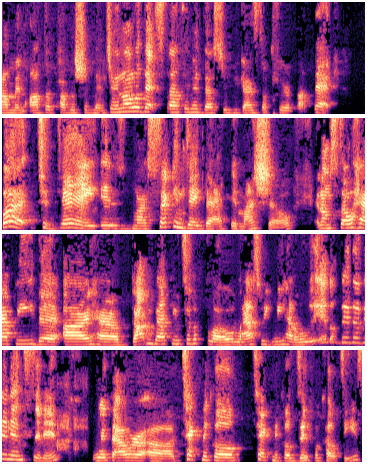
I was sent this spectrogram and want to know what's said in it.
I'm an author, publisher, mentor, and all of that stuff, and investor. You guys don't care about that. But today is my second day back in my show, and I'm so happy that I have gotten back into the flow. Last week we had a little bit of an incident with our uh, technical technical difficulties.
